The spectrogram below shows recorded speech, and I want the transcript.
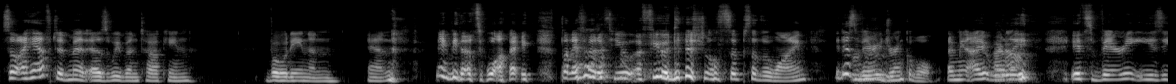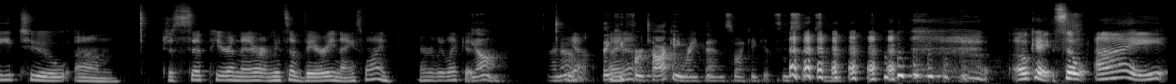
So I have to admit, as we've been talking, voting and and maybe that's why, but I've had a few a few additional sips of the wine. It is very Mhm. drinkable. I mean, I really, it's very easy to um, just sip here and there. I mean, it's a very nice wine. I really like it. Yum. I know. Yeah, Thank I you know. for talking right then, so I could get some sips. okay, so I,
